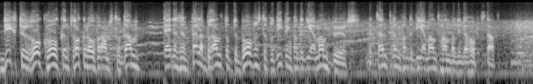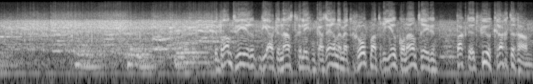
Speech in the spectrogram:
Dichte rookwolken trokken over Amsterdam tijdens een felle brand op de bovenste verdieping van de Diamantbeurs, het centrum van de diamanthandel in de hoofdstad. De brandweer, die uit de naastgelegen kazerne met groot materieel kon aantreden, pakte het vuur krachtig aan.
